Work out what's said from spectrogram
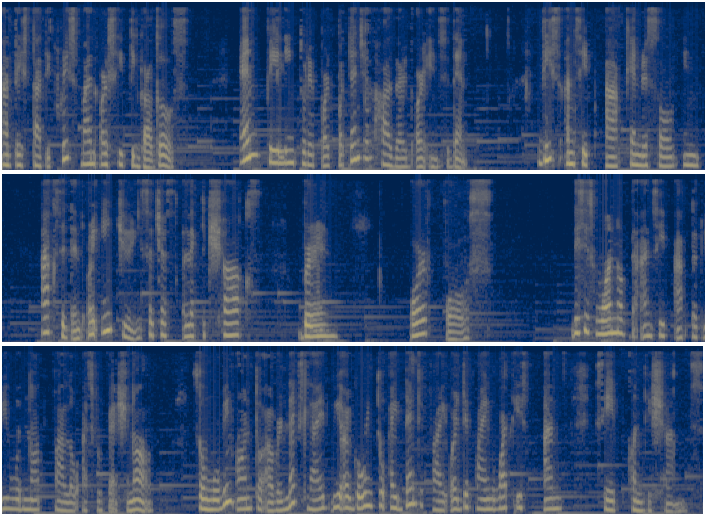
anti-static wristband or safety goggles, and failing to report potential hazard or incident. This unsafe act can result in accident or injury such as electric shocks, burn, or falls. This is one of the unsafe act that we would not follow as professional. So moving on to our next slide, we are going to identify or define what is unsafe conditions.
